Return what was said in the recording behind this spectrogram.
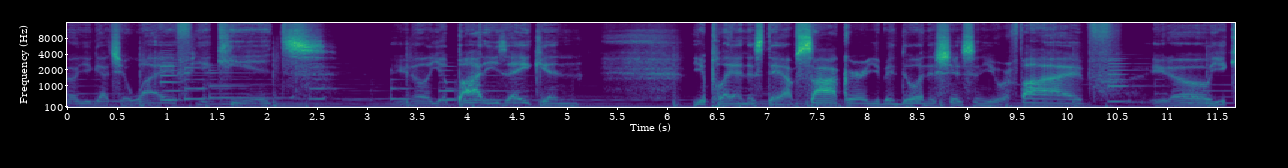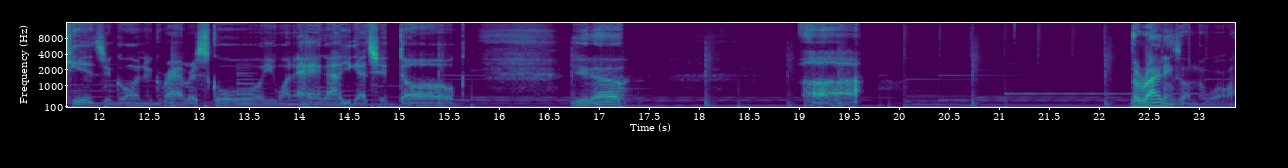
You know, you got your wife, your kids, you know, your body's aching. You're playing this damn soccer. You've been doing this shit since you were five. You know, your kids are going to grammar school. You want to hang out. You got your dog. You know, uh, the writing's on the wall.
